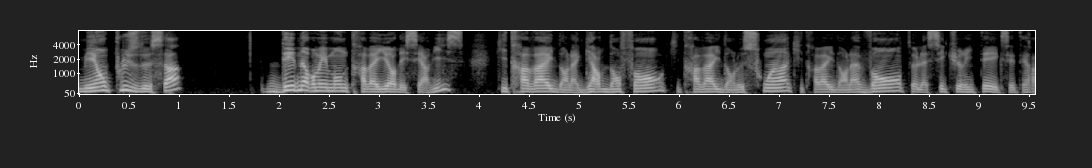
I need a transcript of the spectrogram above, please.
mais en plus de ça, d'énormément de travailleurs des services qui travaillent dans la garde d'enfants, qui travaillent dans le soin, qui travaillent dans la vente, la sécurité, etc.,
